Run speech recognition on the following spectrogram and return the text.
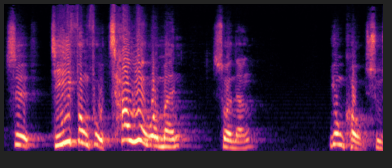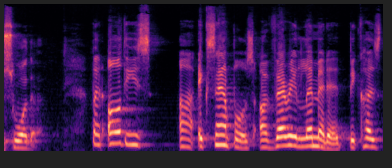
是极丰富，超越我们所能用口诉说的。But all these uh, examples are very limited because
